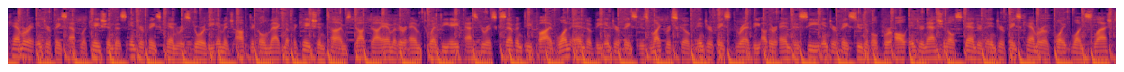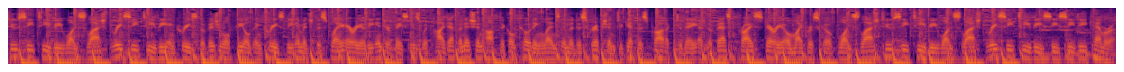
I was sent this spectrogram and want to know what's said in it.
Camera interface application. This interface can restore the image optical magnification times. Dot diameter M28 asterisk 75 One end of the interface is microscope interface. Thread the other end is C interface suitable for all international standard interface. Camera point 1 slash 2 CTV 1 slash 3 CTV increase the visual field. Increase the image display area. The interface is with high definition optical coating lens. In the description to get this product today at the best price. Stereo microscope 1 slash 2 CTV 1 slash 3 CTV CCD camera.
